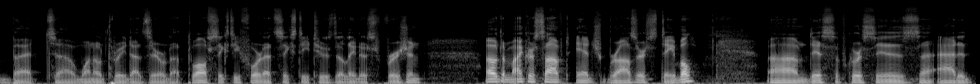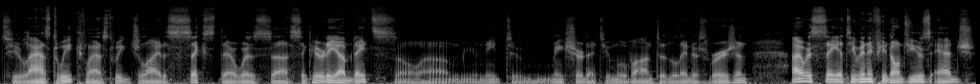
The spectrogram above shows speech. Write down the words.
But uh, 103.0.1264.62 is the latest version of the Microsoft Edge browser stable. Um, this, of course, is uh, added to last week. Last week, July the 6th, there was uh, security updates, so um, you need to make sure that you move on to the latest version. I always say it, even if you don't use Edge,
